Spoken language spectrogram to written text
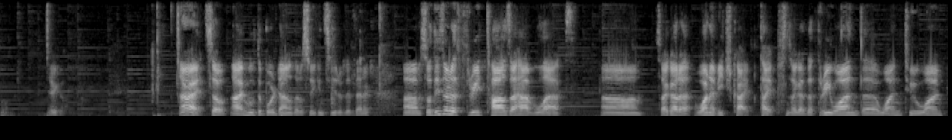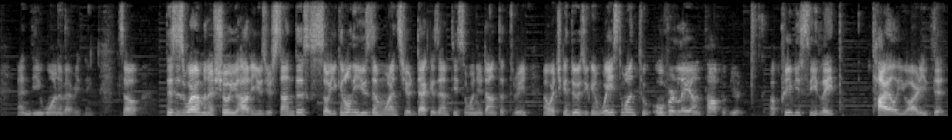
Boom. There you go. Alright, so I moved the board down a little so you can see it a bit better. Um, so these are the three tiles I have left. Um, so I got a one of each type. type. So I got the 3-1, the 1-2-1, and the 1 of everything. So this is where I'm going to show you how to use your sun discs. So you can only use them once your deck is empty, so when you're down to three. And what you can do is you can waste one to overlay on top of your a previously laid tile you already did.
